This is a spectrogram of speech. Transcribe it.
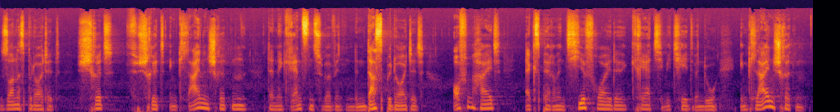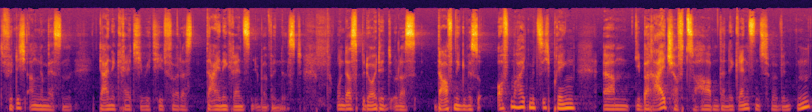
sondern es bedeutet, Schritt für Schritt in kleinen Schritten deine Grenzen zu überwinden. Denn das bedeutet Offenheit, Experimentierfreude, Kreativität, wenn du in kleinen Schritten für dich angemessen deine Kreativität förderst, deine Grenzen überwindest. Und das bedeutet, oder das darf eine gewisse Offenheit mit sich bringen, ähm, die Bereitschaft zu haben, deine Grenzen zu überwinden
